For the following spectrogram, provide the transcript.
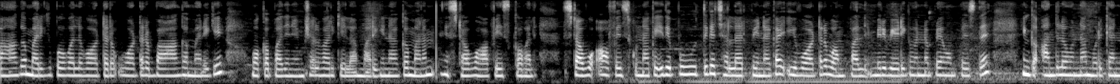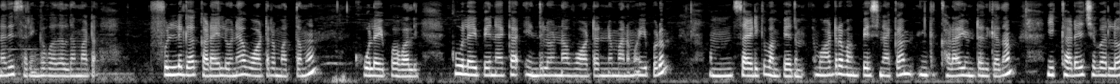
బాగా మరిగిపోవాలి వాటర్. వాటర్ బాగా మరిగి ఒక పది నిమిషాల వరకు ఇలా మరిగినాక మనం స్టవ్ ఆఫ్ వేసుకోవాలి. స్టవ్ ఆఫ్ వేసుకున్నాక ఇది పూర్తిగా చల్లారిపోయినాక ఈ వాటర్ వంపాలి. మీరు వేడిగా ఉన్నప్పుడే పంపేస్తే ఇంకా అందులో ఉన్న మురికి అన్నది సరిగ్గా వదలదన్నమాట. ఫుల్గా కడాయిలోనే వాటర్ మొత్తము కూల్ అయిపోవాలి కూల్ అయిపోయినాక ఇందులో ఉన్న వాటర్ని మనము ఇప్పుడు సైడ్కి పంపేద్దాం వాటర్ పంపేసినాక ఇంకా కడాయి ఉంటుంది కదా ఈ కడాయి చివరిలో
